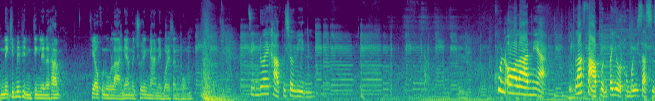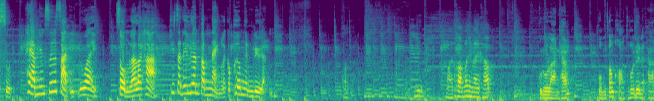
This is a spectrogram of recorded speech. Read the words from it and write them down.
ผมเนี่ยคิดไม่ผิดจริงๆเลยนะครับ ที่เอาคุณโอลานเนี่ยมาช่วยงานในบริษัทผม จริงด้วยค่ะคุณชวิน คุณโอลานเนี่ย รักษาผลประโยชน์ของบริษัทสุดๆ แถมยังซื่อสัตย์อีกด้วย สมแล้วล่ะค่ะ ที่จะได้เลื่อนตำแหน่งแล้วก็เพิ่มเงินเดือน นี่หมายความว่ายังไงครับ คุณโอลานครับ ผมต้องขอโทษด้วยนะครับ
